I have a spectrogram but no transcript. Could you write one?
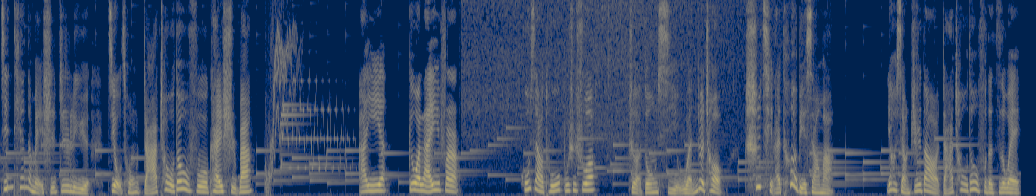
今天的美食之旅就从炸臭豆腐开始吧。阿姨，给我来一份。胡小图不是说，这东西闻着臭。吃起来特别香嘛！要想知道炸臭豆腐的滋味，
